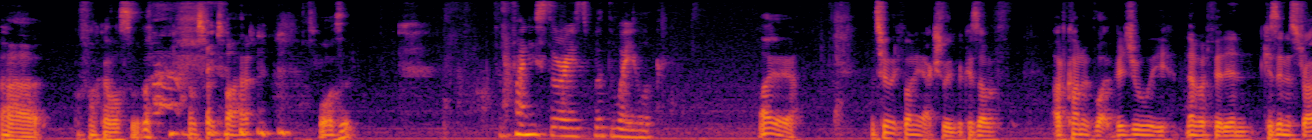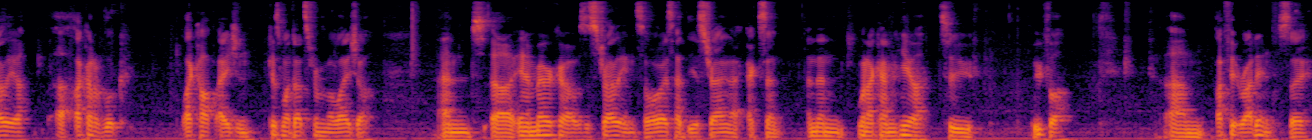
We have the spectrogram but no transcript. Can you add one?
uh, fuck, I lost it. I'm so tired. What was it? Funny stories with the way you look. Oh yeah, yeah. It's really funny actually because I've I've kind of like visually never fit in because in Australia uh, I kind of look like half Asian because my dad's from Malaysia, and uh, in America I was Australian, so I always had the Australian accent. And then when I came here to Ufa, um, I fit right in. So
